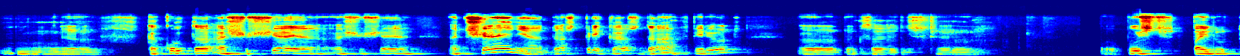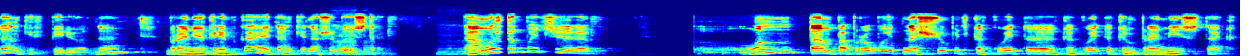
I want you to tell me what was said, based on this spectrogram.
он э, каком-то ощущая, ощущая отчаяние, даст приказ, да, вперед, э, так сказать, э, пусть пойдут танки вперед, да, броня крепка и танки наши быстрые. А может быть, э, он там попробует нащупать какой-то какой компромисс, так,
